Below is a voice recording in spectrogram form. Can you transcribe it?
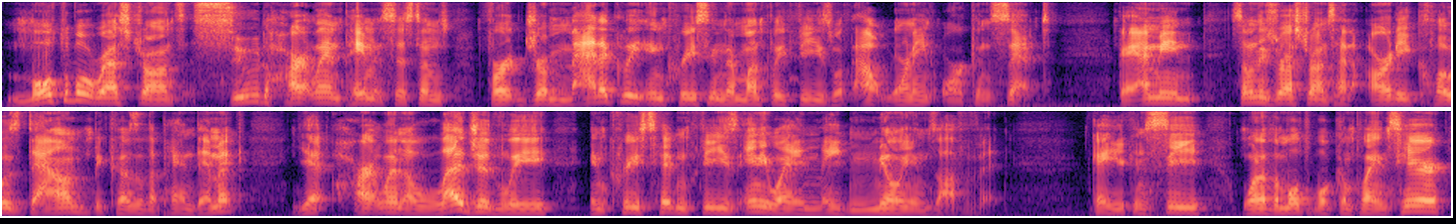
multiple restaurants sued Heartland Payment Systems for dramatically increasing their monthly fees without warning or consent. Okay, I mean, some of these restaurants had already closed down because of the pandemic, yet Heartland allegedly increased hidden fees anyway and made millions off of it. Okay, you can see one of the multiple complaints here.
